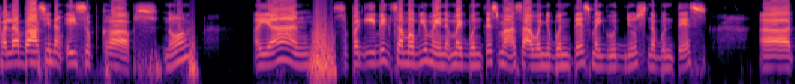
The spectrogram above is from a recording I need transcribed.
Palabasin ang Ace of Cups, 'no? Ayan, sa pag-ibig some of you may may buntis, maasawa niyo buntis, may good news na buntis. At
